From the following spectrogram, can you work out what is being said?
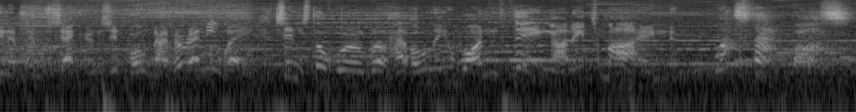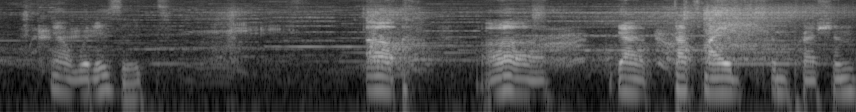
In a few seconds, it won't matter anyway, since the one thing on its mind. What's that, boss? Yeah, what is it? Uh, uh, yeah, that's my impression.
